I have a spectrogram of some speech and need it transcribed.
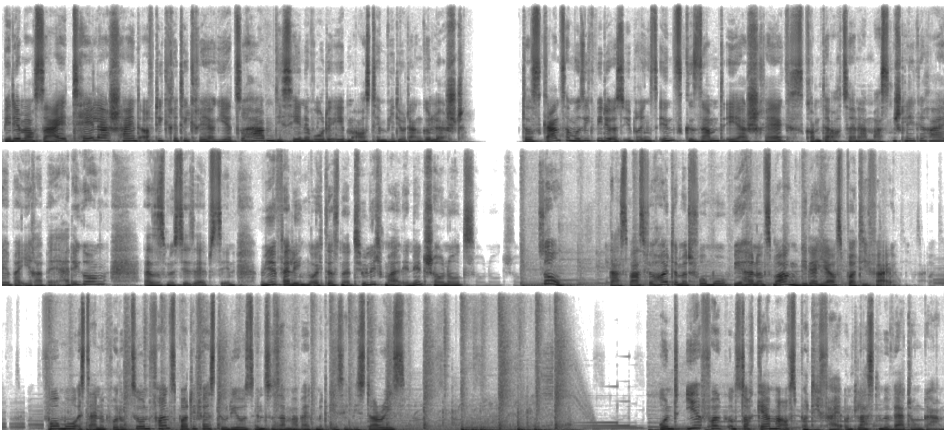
wie dem auch sei, Taylor scheint auf die Kritik reagiert zu haben. Die Szene wurde eben aus dem Video dann gelöscht. Das ganze Musikvideo ist übrigens insgesamt eher schräg. Es kommt ja auch zu einer Massenschlägerei bei ihrer Beerdigung. Also das müsst ihr selbst sehen. Wir verlinken euch das natürlich mal in den Show Notes. So, das war's für heute mit FOMO. Wir hören uns morgen wieder hier auf Spotify. FOMO ist eine Produktion von Spotify Studios in Zusammenarbeit mit ACB Stories. Und ihr folgt uns doch gerne mal auf Spotify und lasst eine Bewertung da.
